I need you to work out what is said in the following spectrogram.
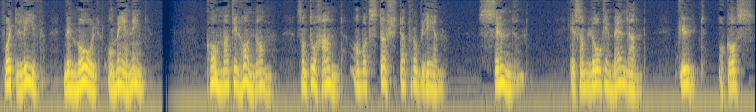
Få ett liv med mål och mening. Komma till honom som tog hand om vårt största problem, synden. Det som låg emellan Gud och oss.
